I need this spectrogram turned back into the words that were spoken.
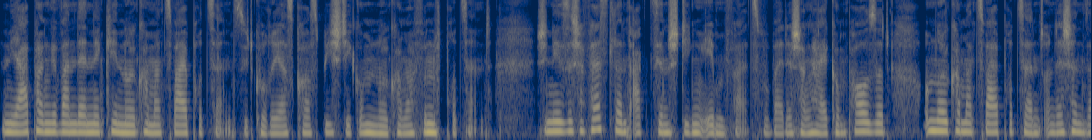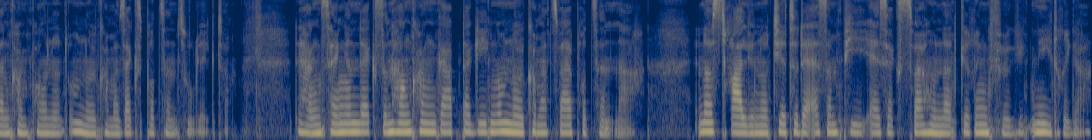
In Japan gewann der Nikkei 0,2 Prozent, Südkoreas Kospi stieg um 0,5 Prozent. Chinesische Festlandaktien stiegen ebenfalls, wobei der Shanghai Composite um 0,2 Prozent und der Shenzhen Component um 0,6 Prozent zulegte. Der Hang Seng Index in Hongkong gab dagegen um 0,2 Prozent nach. In Australien notierte der S&P ASX 200 geringfügig niedriger.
